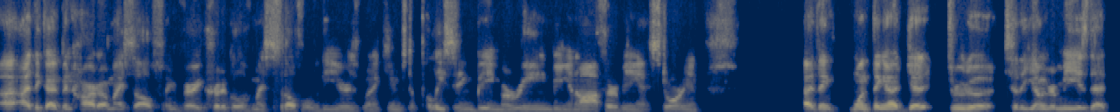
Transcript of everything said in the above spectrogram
I think I've been hard on myself and very critical of myself over the years when it comes to policing, being Marine, being an author, being a historian. I think one thing I'd get through to to the younger me is that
